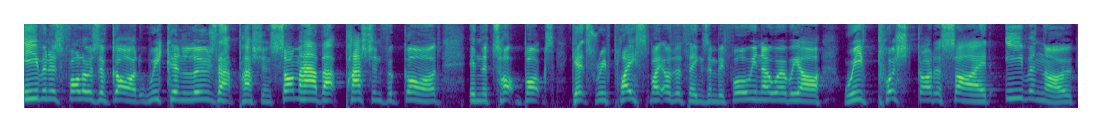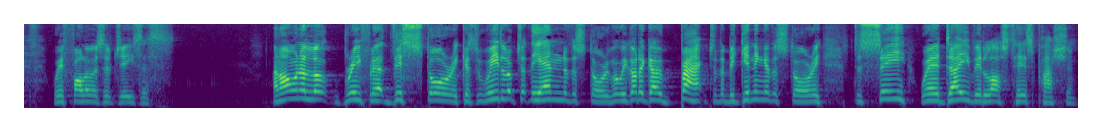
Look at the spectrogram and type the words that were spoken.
Even as followers of God, we can lose that passion. Somehow, that passion for God in the top box gets replaced by other things. And before we know where we are, we've pushed God aside, even though we're followers of Jesus. And I want to look briefly at this story because we looked at the end of the story, but we've got to go back to the beginning of the story to see where David lost his passion.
